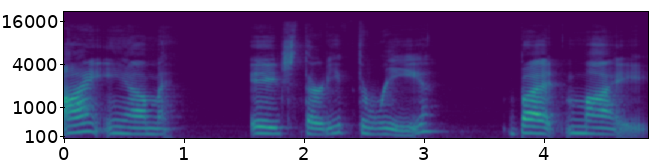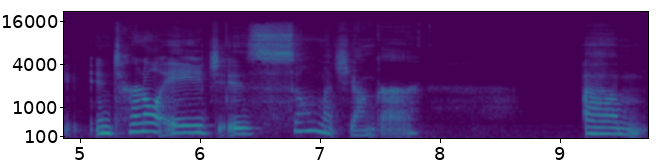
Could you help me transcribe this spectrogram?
I am age 33, but my internal age is so much younger. Um,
